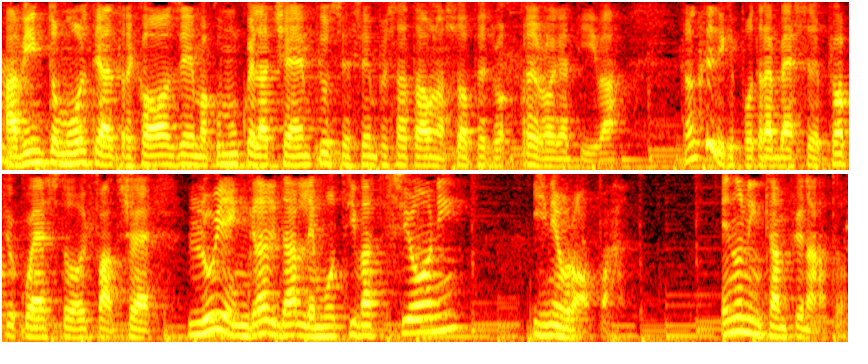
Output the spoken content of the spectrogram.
ha vinto molte altre cose, ma comunque la Champions è sempre stata una sua prero- prerogativa. Non credi che potrebbe essere proprio questo il fatto? Cioè, lui è in grado di dare le motivazioni in Europa e non in campionato.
